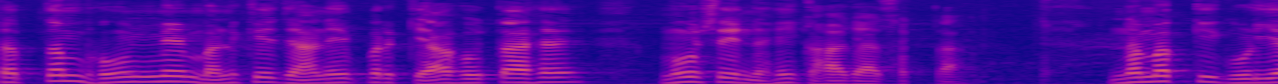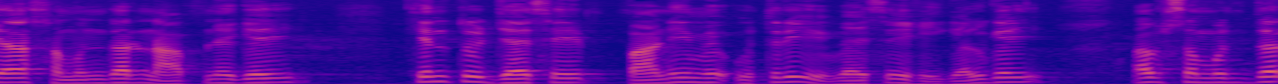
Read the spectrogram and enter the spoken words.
सप्तम भूमि में मन के जाने पर क्या होता है, मुँह से नहीं कहा जा सकता। नमक की गुड़िया समुंदर नापने गई, किंतु जैसे पानी में उतरी, वैसे ही गल गई। अब समुद्र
